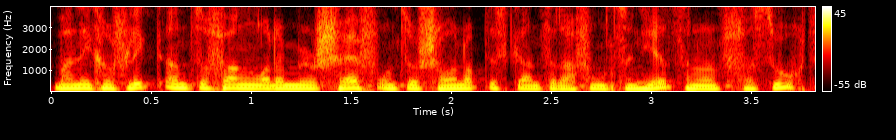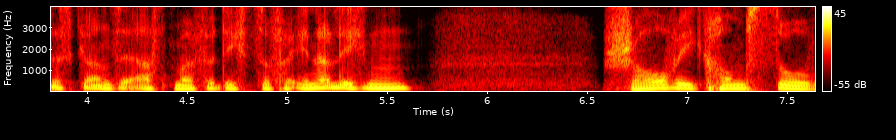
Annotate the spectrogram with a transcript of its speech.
mal einen Konflikt anzufangen oder mit dem Chef und zu schauen, ob das Ganze da funktioniert, sondern versuch das Ganze erstmal für dich zu verinnerlichen. Schau, wie kommst du,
